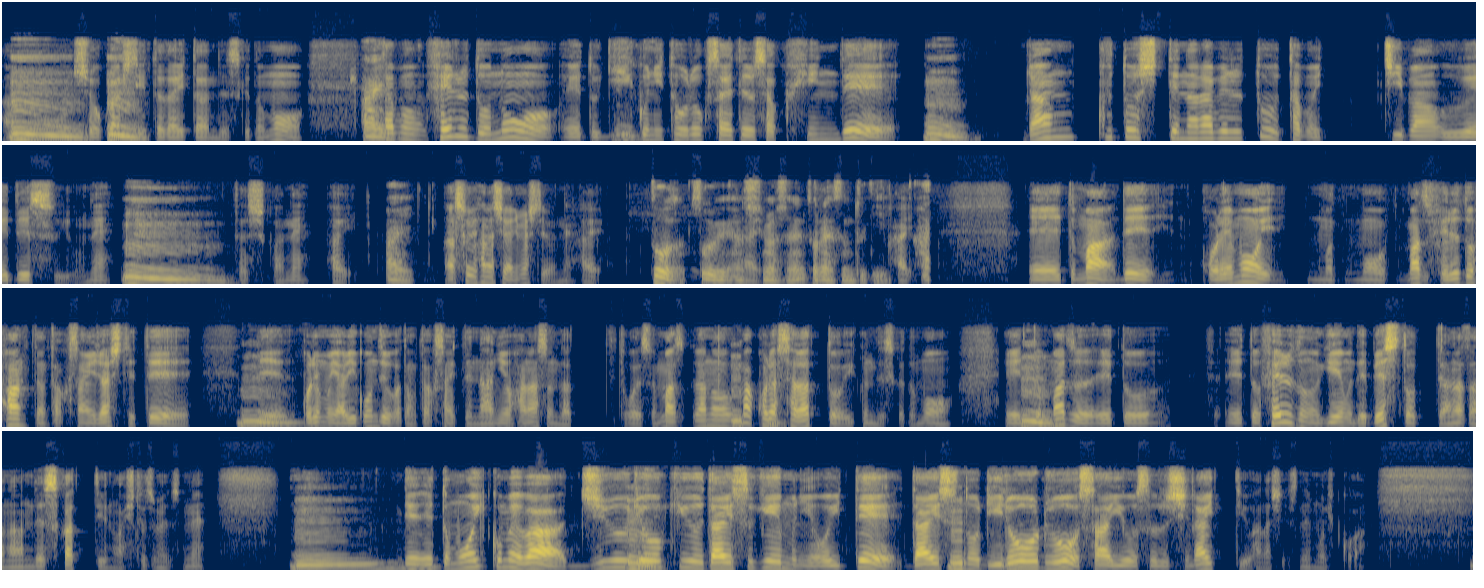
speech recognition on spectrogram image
あの、うん紹介していただいたんですけども、はい多、分フェルドの、えっと、ギークに登録されている作品で、うん、ランクとして並べると、多分一番上ですよね、うん、確かね。はい。はい、あ、そういう話ありましたよね。はい。そうだ、そういう話しましたね、トライアスの時。はいはい、えっ、と、まあ、で、これも、ももうまずフェルドファンっていうのはたくさんいらしてて、うんでこれもやり込んでる方もたくさんいて、何を話すんだってところですよ。まあ、あのうんまあ、これはさらっといくんですけども、えーとうんまず、えーとえーと、フェルドのゲームでベストってあなた何ですかっていうのが一つ目ですね。うん、で、えー、ともう一個目は、重量級ダイスゲームにおいて、ダイスのリロールを採用する、しないっていう話ですね、もう一個は。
